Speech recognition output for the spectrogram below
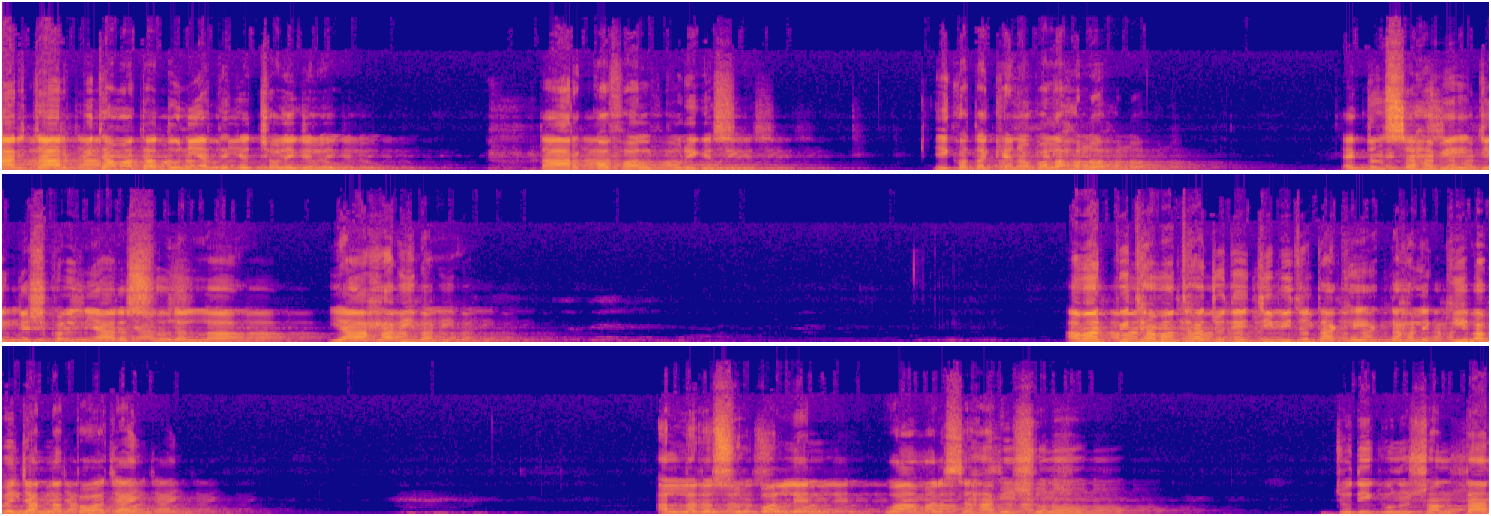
আর যার পিতা মাতা দুনিয়া থেকে চলে গেল তার কফাল পড়ে গেছে। এই কথা কেন বলা হলো? একজন সাহাবি জিজ্ঞেস করলেন, ইয়া রসুল আল্লাহ ইয়া হাবিব আমার পিতা মাতা যদি জীবিত থাকে, তাহলে কীভাবে জান্নাত পাওয়া যায়? আল্লাহ রসুল বললেন ও আমার সাহাবি, শোনো, যদি কোনো সন্তান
